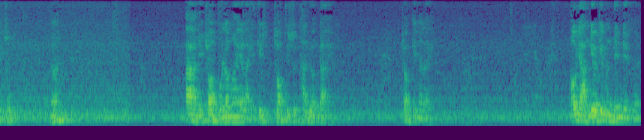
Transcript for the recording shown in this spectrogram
พสุขนะ ป้านี่ชอบผลไม้อะไร ที่ชอบที่สุดถ้าเลือกได้ ชอบกินอะไร เอาอย่างเดียวที่มันเด่นๆเลย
